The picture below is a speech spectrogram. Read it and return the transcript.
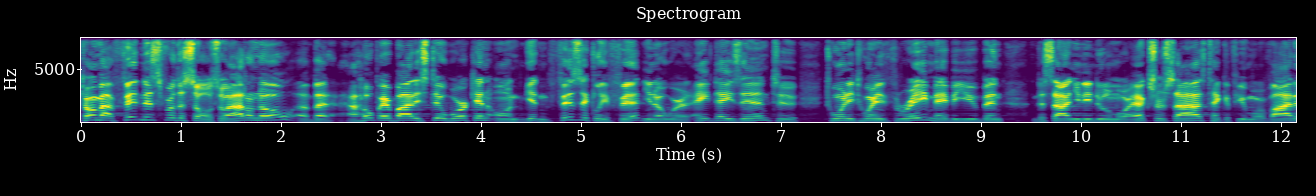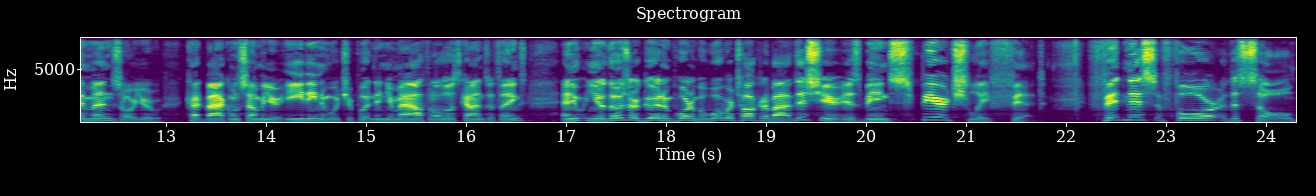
talking about fitness for the soul. So I don't know, uh, but I hope everybody's still working on getting physically fit. You know, we're eight days into 2023. Maybe you've been deciding you need to do a little more exercise, take a few more vitamins, or you're cut back on some of your eating and what you're putting in your mouth and all those kinds of things. And, you know, those are good, and important. But what we're talking about this year is being spiritually fit fitness for the soul.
